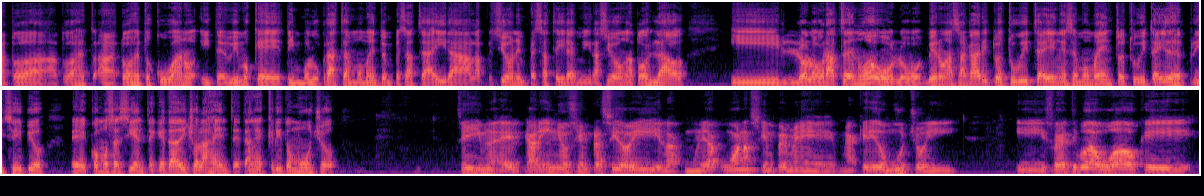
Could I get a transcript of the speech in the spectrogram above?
a, toda- a, todas a todos estos cubanos y te vimos que te involucraste al momento, empezaste a ir a la prisión, empezaste a ir a inmigración, a todos lados y lo lograste de nuevo, lo volvieron a sacar y tú estuviste ahí en ese momento, estuviste ahí desde el principio. Eh, ¿Cómo se siente? ¿Qué te ha dicho la gente? ¿Te han escrito mucho? Sí, el cariño siempre ha sido ahí, la comunidad cubana siempre me, me ha querido mucho y, y soy el tipo de abogado que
